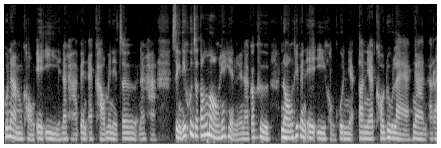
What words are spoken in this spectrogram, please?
ผู้นำของ AE นะคะ เป็น Account Manager นะคะ สิ่งที่คุณจะต้องมองให้เห็นเลยนะ ก็คือน้องที่เป็น AE ของคุณเนี่ย ตอนนี้เขาดูแลงานอะไร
